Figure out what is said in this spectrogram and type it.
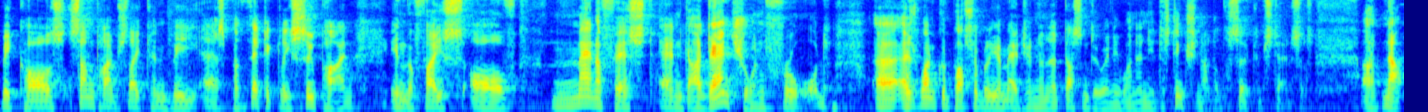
Because sometimes they can be as pathetically supine in the face of manifest and gargantuan fraud uh, as one could possibly imagine, and it doesn't do anyone any distinction under the circumstances. Uh, now,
